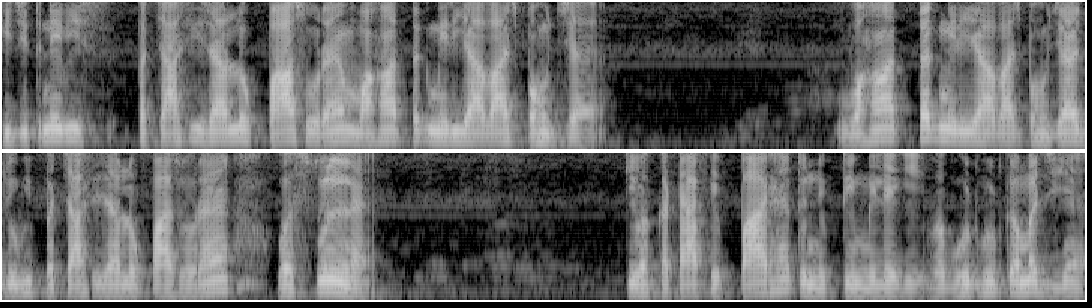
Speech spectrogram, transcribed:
कि जितने भी पचासी हज़ार लोग पास हो रहे हैं, वहाँ तक मेरी आवाज़ पहुँच जाए। वहाँ तक मेरी आवाज़ पहुँच जाए, जो भी पचास हज़ार लोग पास हो रहे हैं, वह सुन लें कि वह कटाव के पार हैं तो नियुक्ति मिलेगी। वह घुट घुट कर मत जिए।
